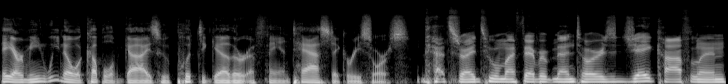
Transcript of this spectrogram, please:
Hey, Armin, we know a couple of guys who've put together a fantastic resource. That's right. Two of my favorite mentors, Jay Coughlin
